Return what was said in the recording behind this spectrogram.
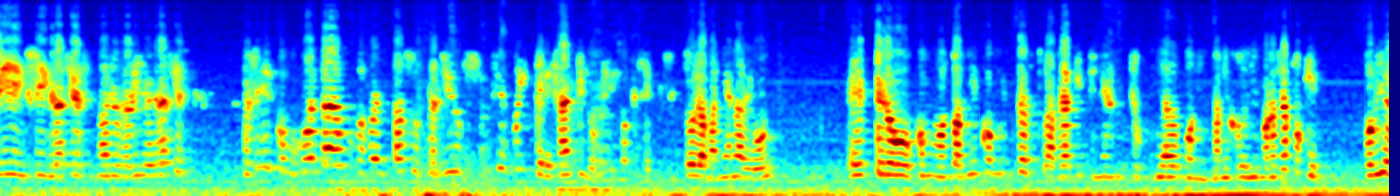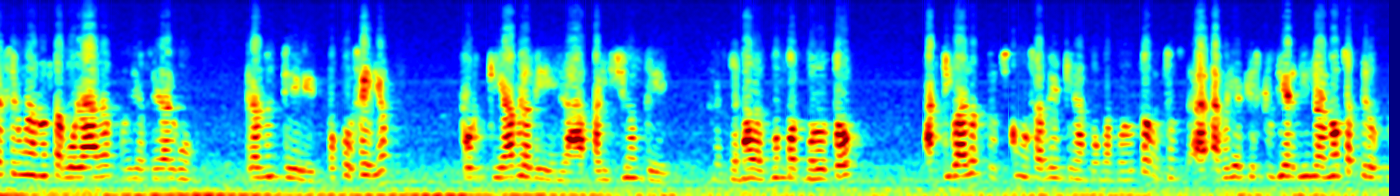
Sí, sí, gracias, Mario Radilla, gracias comentábamos en pasos es muy interesante lo que, lo que se presentó la mañana de hoy, eh, pero como también comentas, habrá que tener mucho cuidado con el manejo de la información porque podría ser una nota volada, podría ser algo realmente poco serio, porque habla de la aparición de las llamadas bombas Molotov activadas, pero pues como sabrían que eran bombas Molotov, entonces habría que estudiar bien la nota, pero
